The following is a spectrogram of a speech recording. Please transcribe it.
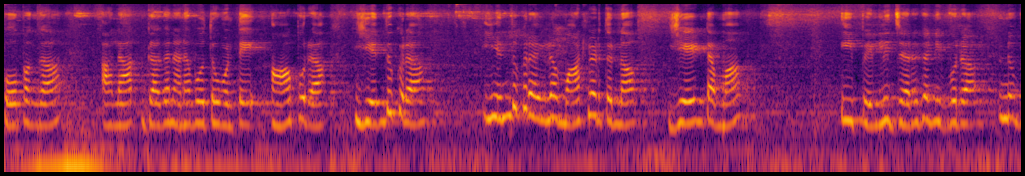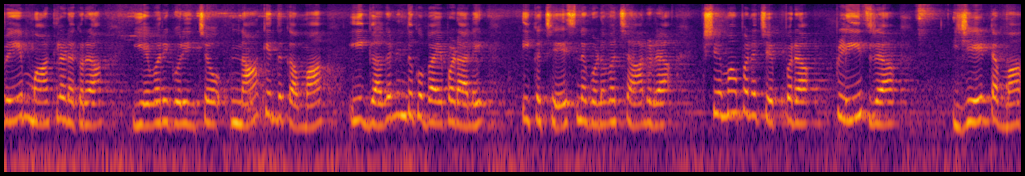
కోపంగా అలా గగన్ అనబోతూ ఉంటే ఆపురా ఎందుకురా? ఎందుకురా ఇలా మాట్లాడుతున్నావు? ఏంటమ్మా? ఈ పెళ్ళి జరగనివ్వురా నువ్వేం మాట్లాడకురా? ఎవరి గురించో నాకెందుకమ్మా? ఈ గగన్ ఎందుకు భయపడాలి? ఇక చేసిన గొడవ చాలురా. క్షమాపణ చెప్పురా. ప్లీజ్ రా. ఏంటమ్మా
